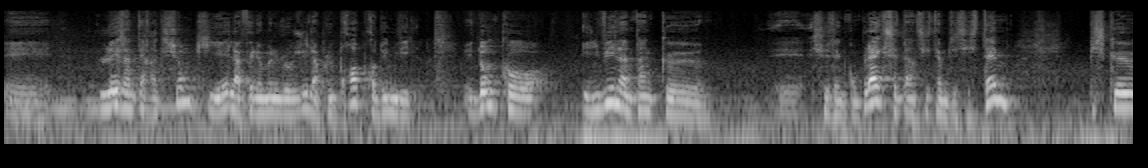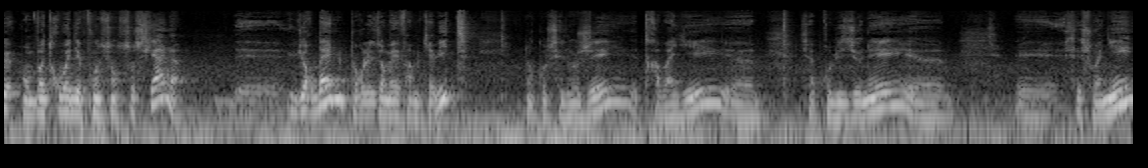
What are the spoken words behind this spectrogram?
et les interactions qui est la phénoménologie la plus propre d'une ville. Et donc euh, une ville en tant que système complexe, c'est un système de systèmes, puisque on va trouver des fonctions sociales euh, urbaines pour les hommes et les femmes qui habitent. Donc on s'est logé, travailler, euh, s'approvisionner, s'est soigné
